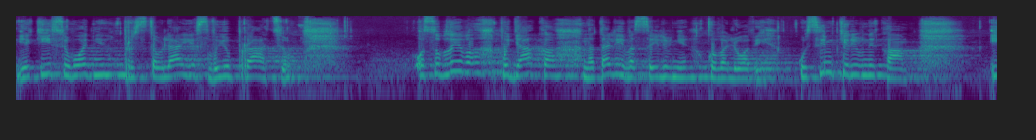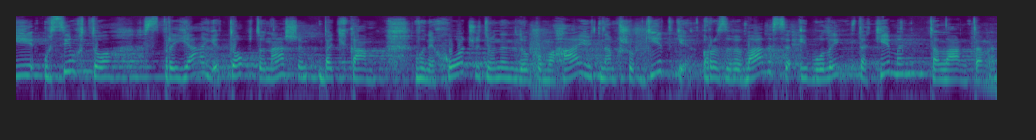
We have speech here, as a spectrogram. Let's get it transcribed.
який сьогодні представляє свою працю. Особлива подяка Наталії Васильівні Ковальовій, усім керівникам. І усім, хто сприяє, тобто нашим батькам, вони хочуть, вони допомагають нам, щоб дітки розвивалися і були такими талантами.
